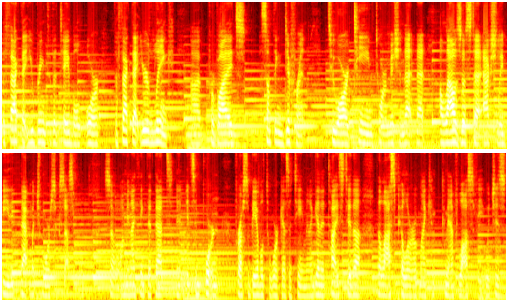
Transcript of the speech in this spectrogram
the fact that you bring to the table or the fact that your link uh, provides something different to our team, to our mission, that, that allows us to actually be that much more successful. So, I mean, I think that that's, it's important for us to be able to work as a team. And again, it ties to the, the last pillar of my com command philosophy, which is,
